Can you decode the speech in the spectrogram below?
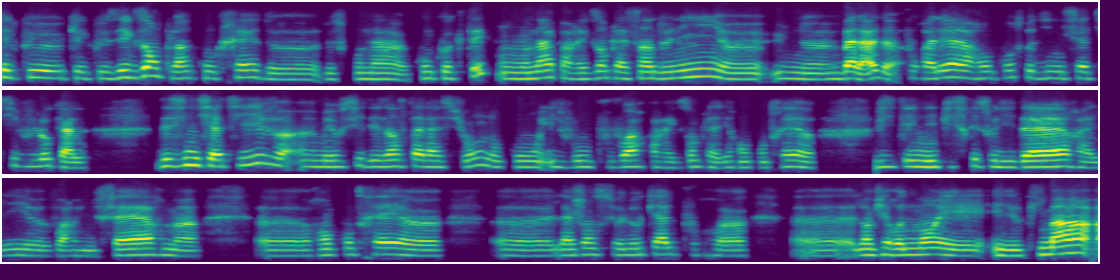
quelques, quelques exemples hein, concrets de, de ce qu'on a concocté, on a par exemple à Saint-Denis euh, une, balade pour aller à la rencontre d'initiatives locales des initiatives, euh, mais aussi des installations. Donc, ils vont pouvoir, par exemple, aller rencontrer, euh, visiter une épicerie solidaire, aller voir une ferme, rencontrer l'agence locale pour l'environnement et, le climat.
